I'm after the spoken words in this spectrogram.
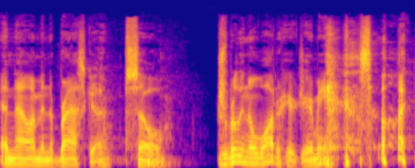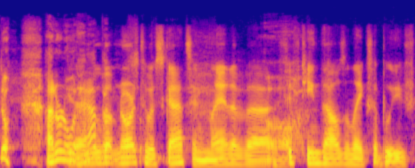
and now I'm in Nebraska. So, there's really no water here, Jeremy. so I don't I don't know what Yeah, happened. move up north to Wisconsin, land of uh, Oh. 15,000 lakes, I believe.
